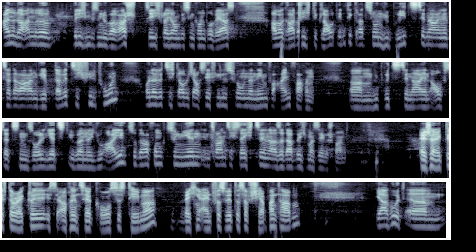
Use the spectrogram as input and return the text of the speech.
ein oder andere bin ich ein bisschen überrascht, sehe ich vielleicht auch ein bisschen kontrovers. Aber gerade Geschichte Cloud-Integration, Hybrid-Szenarien etc. angeht, da wird sich viel tun. Und da wird sich, glaube ich, auch sehr vieles für Unternehmen vereinfachen. Ähm, Hybrid-Szenarien aufsetzen soll jetzt über eine UI sogar funktionieren in 2016. Also da bin ich mal sehr gespannt. Azure Active Directory ist ja auch ein sehr großes Thema. Welchen Einfluss wird das auf SharePoint haben? Ja gut, ähm,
